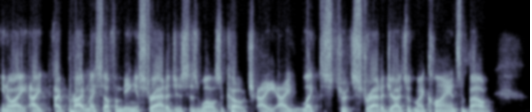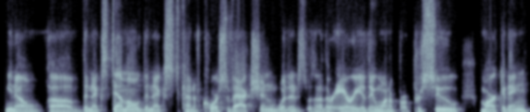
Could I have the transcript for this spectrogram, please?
you know, I, I, I pride myself on being a strategist as well as a coach. I, I like to st- strategize with my clients about, you know, uh, the next demo, the next kind of course of action, what is another area they want to pursue, marketing,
